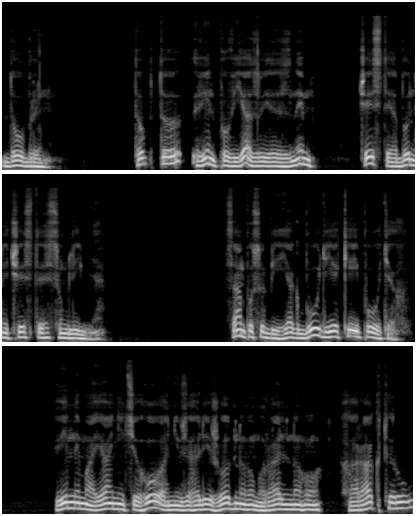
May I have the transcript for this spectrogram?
добрим. Тобто він пов'язує з ним чисте або нечисте сумління. Сам по собі, як будь-який потяг, він не має ані цього, ані взагалі жодного морального характеру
